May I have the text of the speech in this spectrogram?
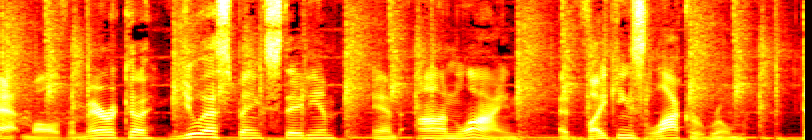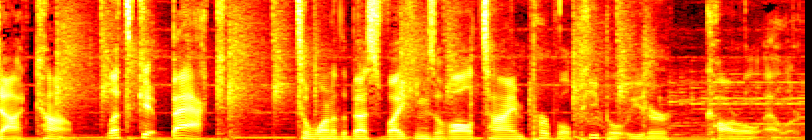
at Mall of America, US Bank Stadium, and online at VikingsLockerRoom.com. Let's get back to one of the best Vikings of all time, Purple People Eater, Carl Eller.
